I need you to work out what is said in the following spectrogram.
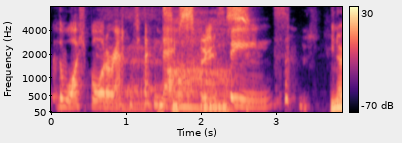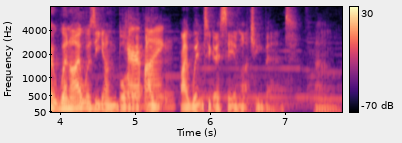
with the washboard around your And some spoons. Spoons. You know, when I was a young boy, I, I went to go see a marching band. Um,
